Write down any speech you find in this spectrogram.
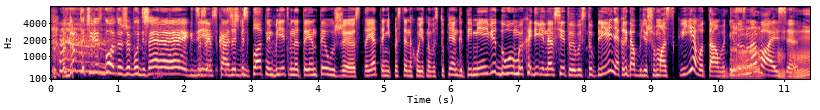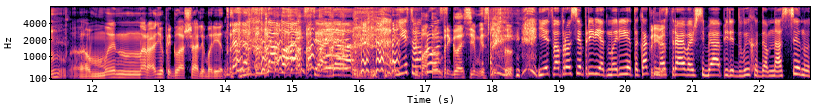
Вдруг ты через год уже будешь, эй, где За, скажешь? за бесплатные билеты на ТНТ уже стоят, они постоянно ходят на выступления. Говорят, имей в виду, мы ходили на все твои выступления, когда будешь в Москве, вот там вот, не зазнавайся. А Мы на радио приглашали Мариэта. Не зазнавайся, да. Есть И потом вопрос, пригласим, если что. есть вопрос. Всем привет, Мариэта. Как ты Привет. настраиваешь себя перед выходом на сцену?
